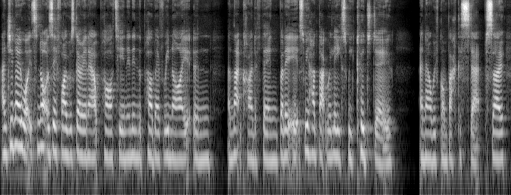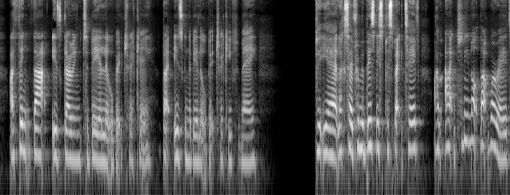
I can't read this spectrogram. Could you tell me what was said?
And you know what? It's not as if I was going out partying and in the pub every night and, and that kind of thing. But it, it's we had that release we could do, and now we've gone back a step. So I think that is going to be a little bit tricky. That is going to be a little bit tricky for me. But yeah, like I said, from a business perspective, I'm actually not that worried.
